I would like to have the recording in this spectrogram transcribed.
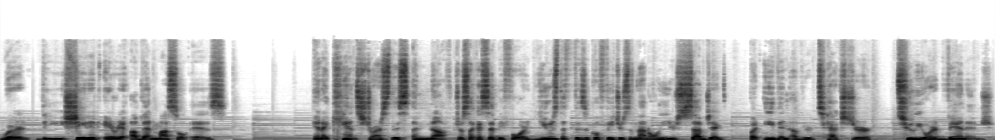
where the shaded area of that muscle is. And I can't stress this enough. Just like I said before, use the physical features of not only your subject, but even of your texture to your advantage.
